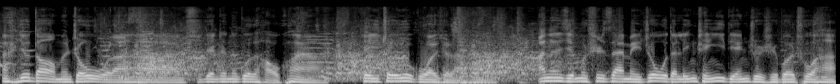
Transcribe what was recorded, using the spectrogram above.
哎，又到我们周五了哈，时间真的过得好快啊！这一周又过去了哈。阿南的节目是在每周五的凌晨一点准时播出哈。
